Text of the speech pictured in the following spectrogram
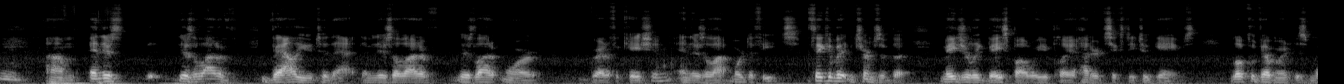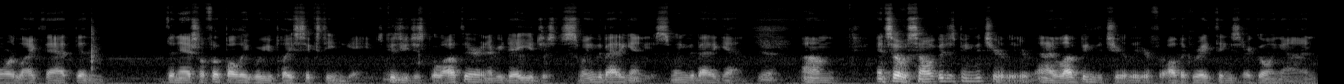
Mm. Um, and there's there's a lot of value to that. I mean, there's a lot of there's a lot more gratification and there's a lot more defeats. Think of it in terms of the Major League Baseball, where you play 162 games. Local government is more like that than the National Football League, where you play 16 games because you just go out there and every day you just swing the bat again, you swing the bat again. Yeah. Um, and so some of it is being the cheerleader, and I love being the cheerleader for all the great things that are going on.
